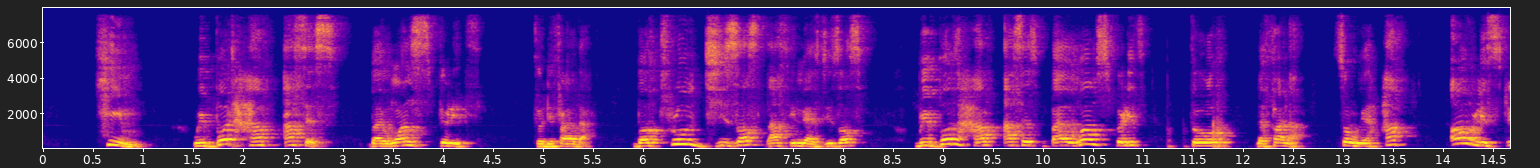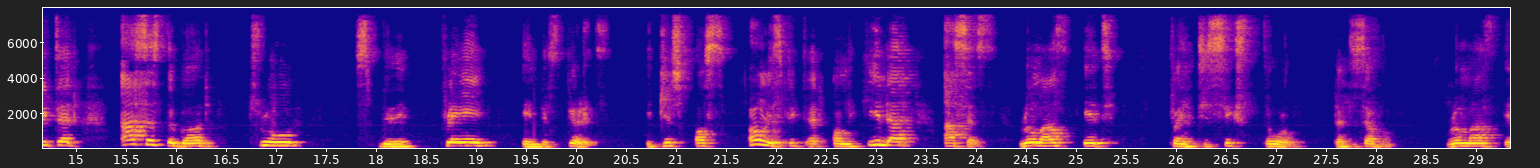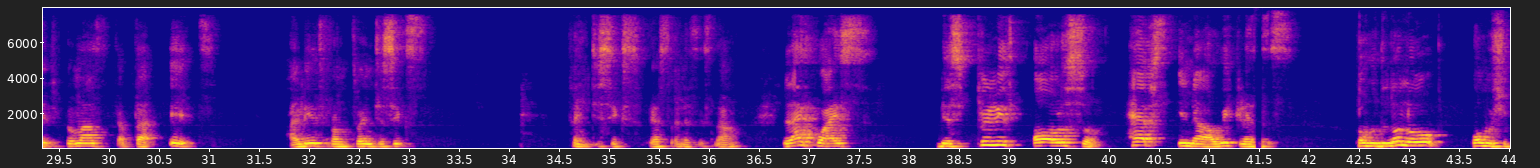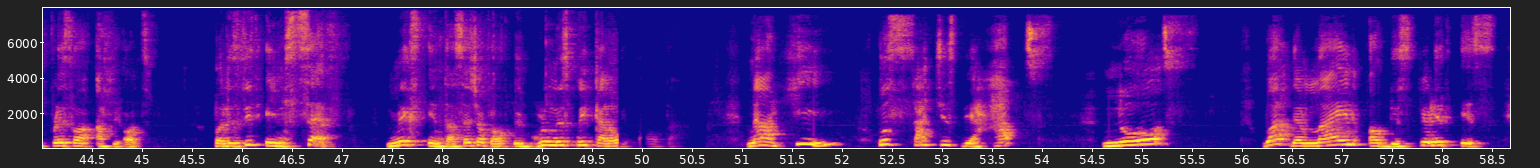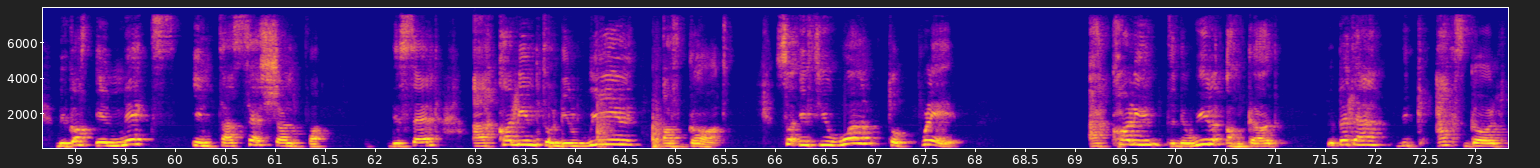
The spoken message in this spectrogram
him we both have access by one spirit to the Father. But through Jesus, that thing is Jesus, we both have access by one spirit to the Father. So we have unrestricted access to God through the praying in the spirit. It gives us unrestricted, unhindered access. Romans 8 26 to 27. Romans 8, Romans chapter 8. I read from 26. 26, verse 26 now. Likewise, the Spirit also helps in our weaknesses, for we do not know what we should pray for as we ought. But the Spirit Himself makes intercession for us we cannot alter. Now, He who searches the hearts knows what the mind of the Spirit is, because He makes intercession for the said according to the will of God. So if you want to pray according to the will of God, you better ask God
